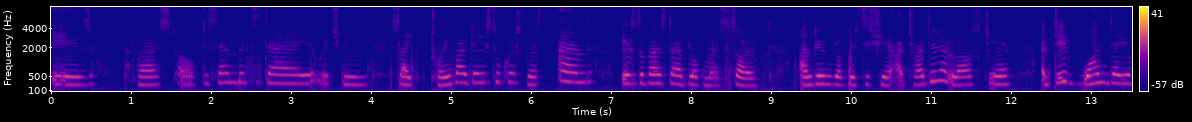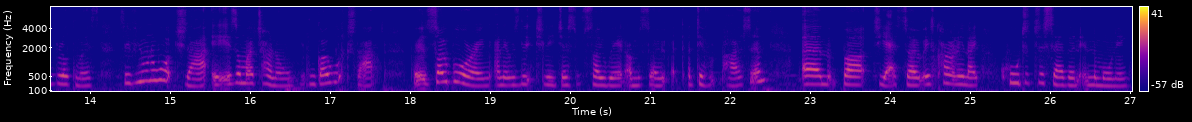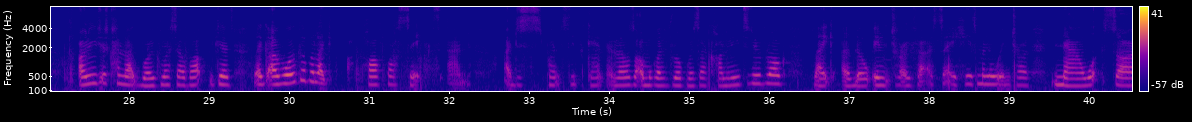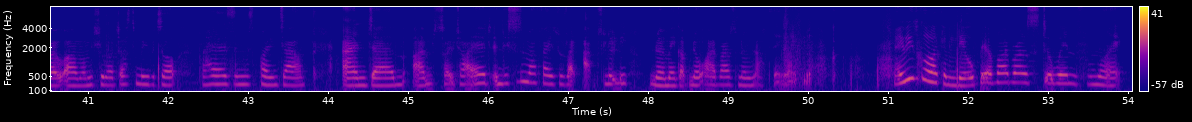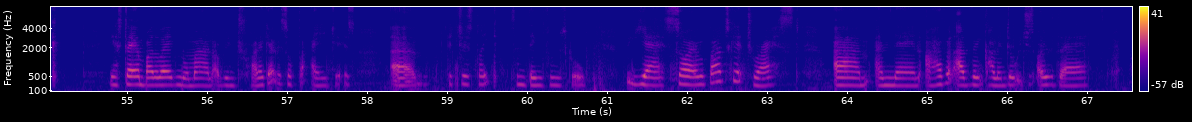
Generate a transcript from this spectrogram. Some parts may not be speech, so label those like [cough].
it is the 1st of December today, which means it's like 25 days till Christmas, and it's the first day of Vlogmas, so I'm doing Vlogmas this year. I tried doing it last year. I did one day of Vlogmas, so if you want to watch that, it is on my channel. You can go watch that. But it was so boring, and it was literally just so weird. I'm so like a different person. Um, but yeah, so it's currently like quarter to seven in the morning. I only just kind of like woke myself up because like I woke up at like half past six and I just went to sleep again and I was like, oh my god, it's vlogmas, I kind of need to do a vlog, like a little intro first. So here's my little intro now. So um, I'm showing my Justin Bieber top, my hair's in this ponytail, and um, I'm so tired. And this is my face with like absolutely no makeup, no eyebrows, no nothing. Like look, maybe it's got like a little bit of eyebrows still in from like yesterday. And by the way, ignore man, I've been trying to get this off for ages. Um, it's just like something from school. But yeah, so I'm about to get dressed. Um, and then I have an advent calendar which is over there.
